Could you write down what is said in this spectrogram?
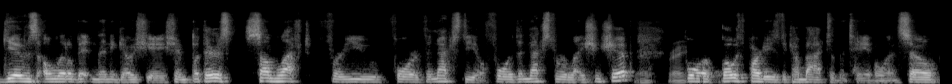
gives a little bit in the negotiation, but there's some left for you for the next deal, for the next relationship, right, right. for both parties to come back to the table. And so,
